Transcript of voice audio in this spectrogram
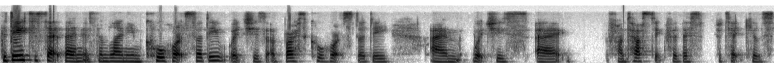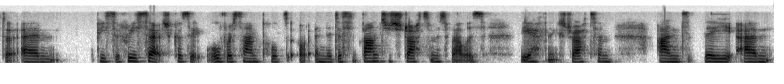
The data set then is the Millennium Cohort Study, which is a birth cohort study, um, which is uh, fantastic for this particular um, piece of research because it oversampled uh, in the disadvantaged stratum as well as the ethnic stratum. And the um,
